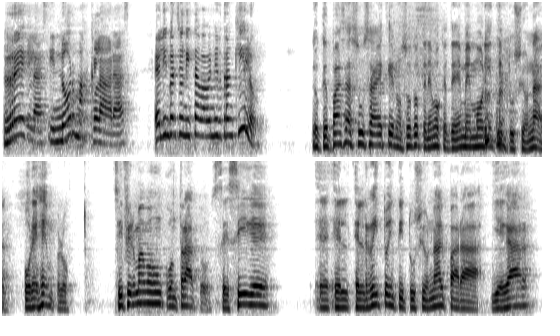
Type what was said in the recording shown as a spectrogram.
reglas y normas claras, el inversionista va a venir tranquilo. Lo que pasa, Susa, es que nosotros tenemos que tener memoria institucional. Por ejemplo, si firmamos un contrato, se sigue eh, el, rito institucional para llegar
